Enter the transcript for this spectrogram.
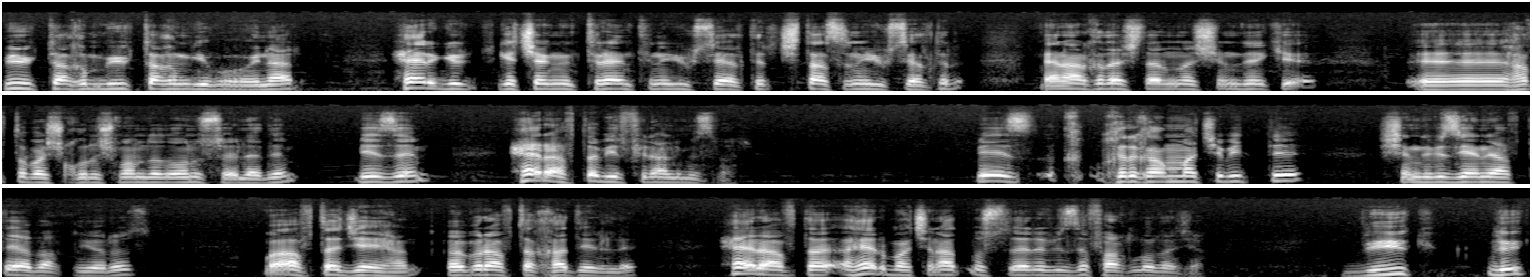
Büyük takım büyük takım gibi oynar. Her gün geçen gün trendini yükseltir, çıtasını yükseltir. Ben arkadaşlarımla şimdiki e, hafta başı konuşmamda da onu söyledim. Bizim her hafta bir finalimiz var. Biz Kırıkan maçı bitti. Şimdi biz yeni haftaya bakıyoruz. Bu hafta Ceyhan, öbür hafta Kadirli. Her hafta her maçın atmosferi bizde farklı olacak. Büyüklük,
